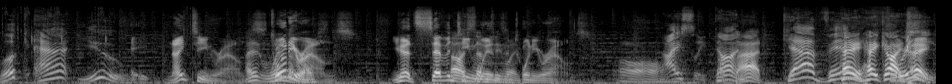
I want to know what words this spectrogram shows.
Look at you. 19 rounds. I didn't win 20 most. rounds. You had 17, 17 wins in 20 rounds. Oh. Nicely done. bad. Gavin. Hey, hey, guys. three. Hey,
